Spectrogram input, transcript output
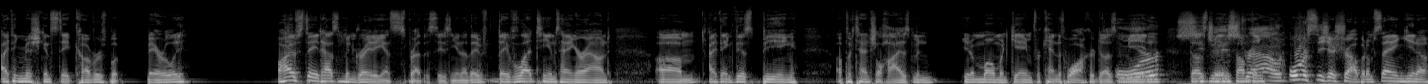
I think Michigan State covers, but barely. Ohio State hasn't been great against the spread this season. You know, they've they've let teams hang around. Um, I think this being a potential Heisman, you know, moment game for Kenneth Walker does Or mean does CJ mean something. Stroud. Or CJ Stroud. But I'm saying, you know,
